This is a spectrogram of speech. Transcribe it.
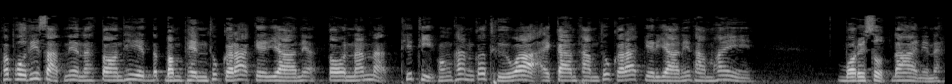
พระโพธิสัตว์เนี่ยนะตอนที่บำเพ็ญทุกขะกิริยาเนี่ยตอนนั้นอะทิฏฐิของท่านก็ถือว่าไอการทำทุกขะกิริยานี้ทำให้บริสุทธิ์ได้เนี่ยนะ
